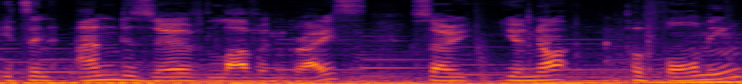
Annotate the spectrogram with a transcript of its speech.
It's an undeserved love and grace. So you're not performing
